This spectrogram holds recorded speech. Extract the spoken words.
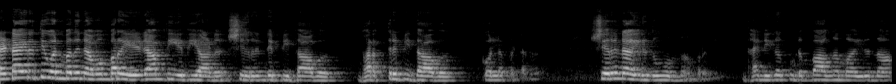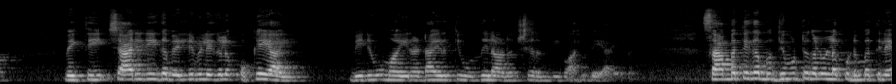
രണ്ടായിരത്തി ഒൻപത് നവംബർ ഏഴാം തീയതിയാണ് ഷെറിന്റെ പിതാവ് ഭർത്തൃപിതാവ് കൊല്ലപ്പെട്ടത്. ഷെറിനായിരുന്നു ഒന്നാം പ്രതി. ധനിക കുടുംബാംഗമായിരുന്ന വ്യക്തി ശാരീരിക വെല്ലുവിളികളും ഒക്കെയായി ബിനുവുമായി രണ്ടായിരത്തി ഒന്നിലാണ് ഷെറിൻ വിവാഹിതയായത്. സാമ്പത്തിക ബുദ്ധിമുട്ടുകളുള്ള കുടുംബത്തിലെ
